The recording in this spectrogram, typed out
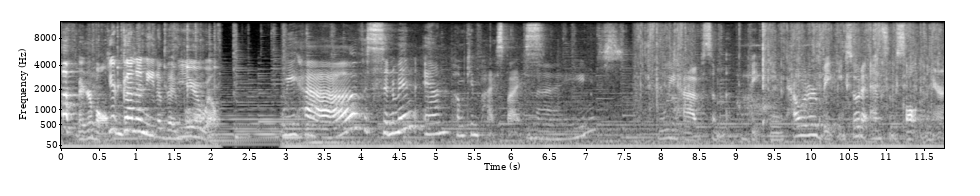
bigger bowl. You're gonna need a big bowl. You will. We have cinnamon and pumpkin pie spice. Nice. We have some baking powder, baking soda, and some salt in here.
